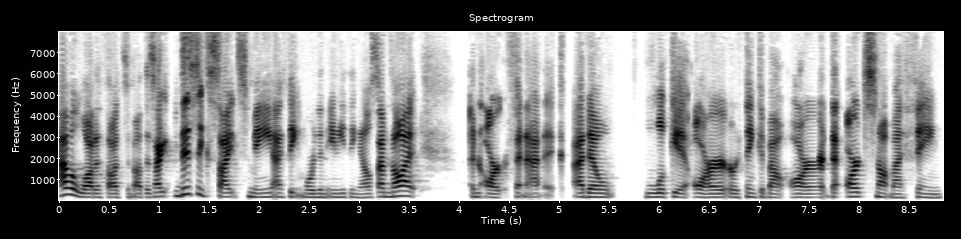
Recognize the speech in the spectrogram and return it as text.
I have a lot of thoughts about this. I, this excites me, I think, more than anything else. I'm not an art fanatic. I don't look at art or think about art. That art's not my thing.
